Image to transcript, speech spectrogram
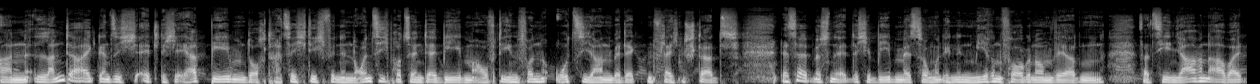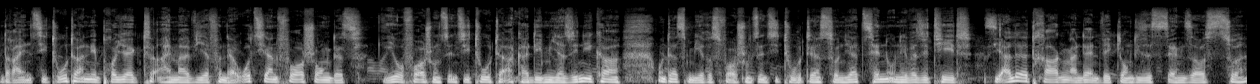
An Land ereignen sich etliche Erdbeben, doch tatsächlich finden 90 Prozent der Beben auf den von Ozeanen bedeckten Flächen statt. Deshalb müssen etliche Bebenmessungen in den Meeren vorgenommen werden. Seit zehn Jahren arbeiten drei Institute an dem Projekt. Einmal wir von der Ozeanforschung, das Geoforschungsinstitut der Academia Sinica und das Meeresforschungsinstitut der Sun Yat-sen Universität. Sie alle tragen an der Entwicklung dieses Sensors zur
